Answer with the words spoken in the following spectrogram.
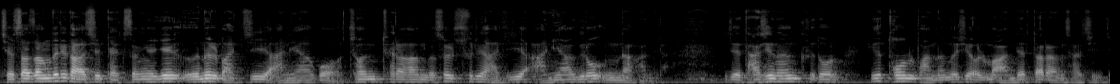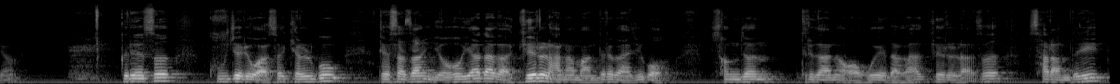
제사장들이 다시 백성에게 은을 받지 아니하고 전 퇴락한 것을 수리하지 아니하기로 응낙하니라. 이제 다시는 그 돈, 이 돈을 받는 것이 얼마 안 됐다라는 사실이죠. 그래서 구절에 와서 결국 제사장 여호야다가 궤를 하나 만들어 가지고 성전 들어가는 어구에다가 궤를 놔서 사람들이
